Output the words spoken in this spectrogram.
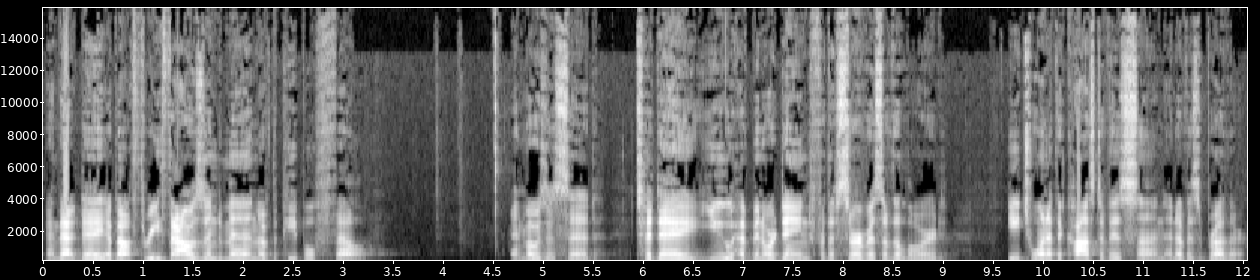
And that day about 3,000 men of the people fell. And Moses said, Today you have been ordained for the service of the Lord, each one at the cost of his son and of his brother,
